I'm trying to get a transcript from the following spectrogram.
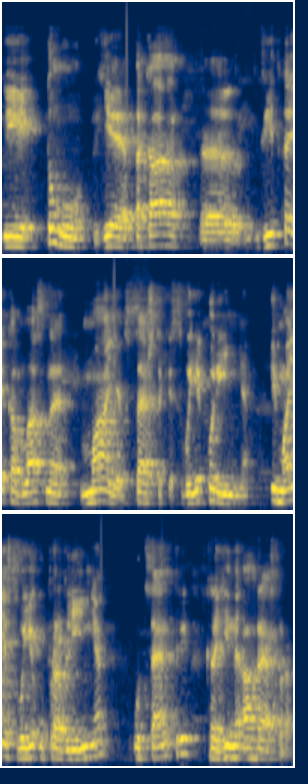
І тому є така е, відка, яка власне має все ж таки своє коріння і має своє управління у центрі країни-агресора,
